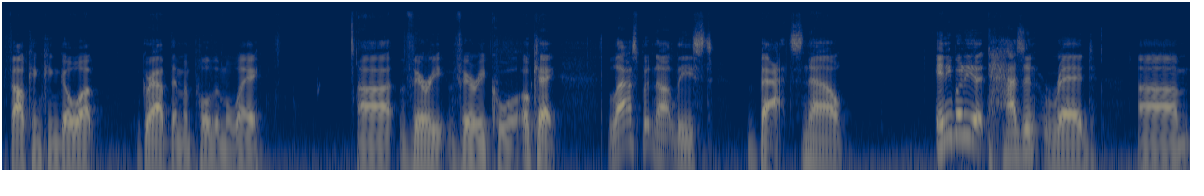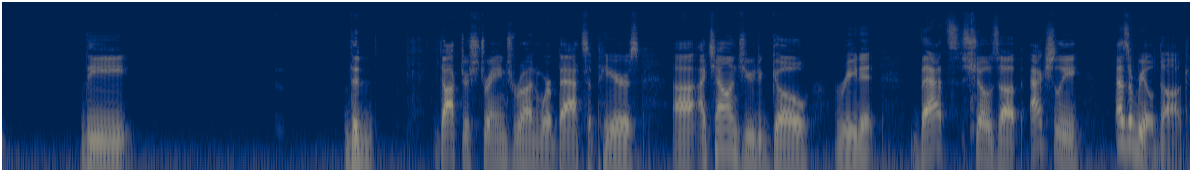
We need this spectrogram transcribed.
Falcon can go up, grab them, and pull them away. Uh, very, very cool. Okay, last but not least, bats. Now, anybody that hasn't read um, the the Doctor Strange run where Bats appears, uh, I challenge you to go read it. Bats shows up actually as a real dog,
